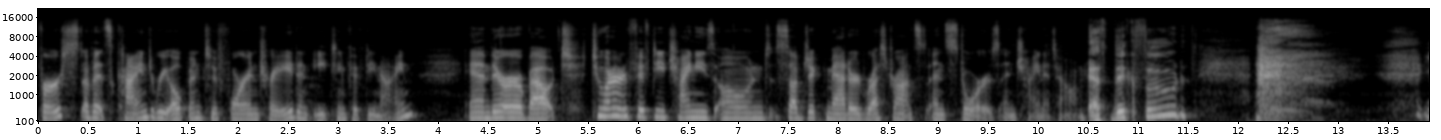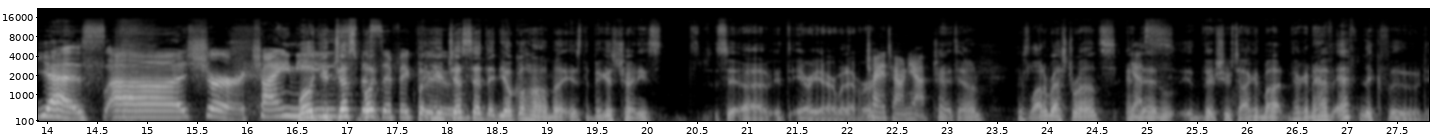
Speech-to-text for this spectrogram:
first of its kind to reopen to foreign trade in 1859. And there are about 250 Chinese owned, subject mattered restaurants and stores in Chinatown. Ethnic food? Yes, uh, sure. Chinese well, you just but, specific but you just said that Yokohama is the biggest Chinese uh, area or whatever. Chinatown, yeah. Chinatown. There's a lot of restaurants, and Yes. then she was talking about they're going to have ethnic food.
